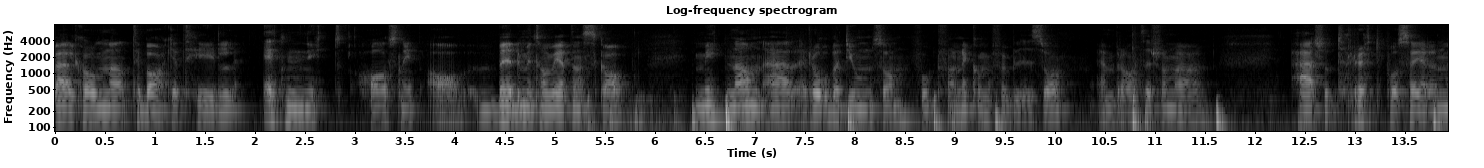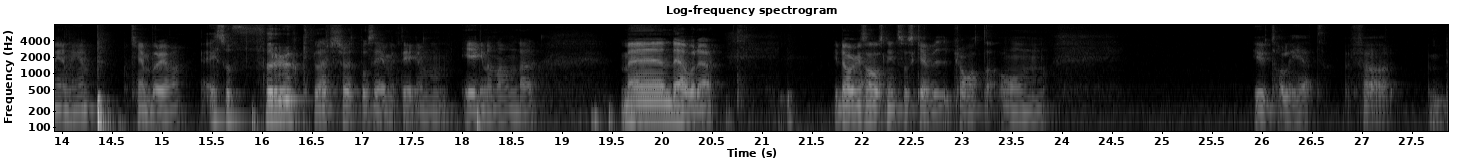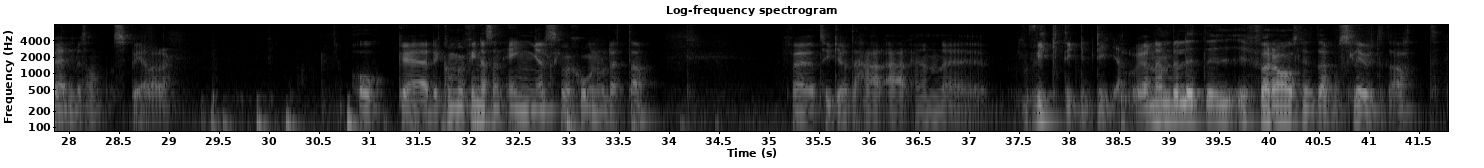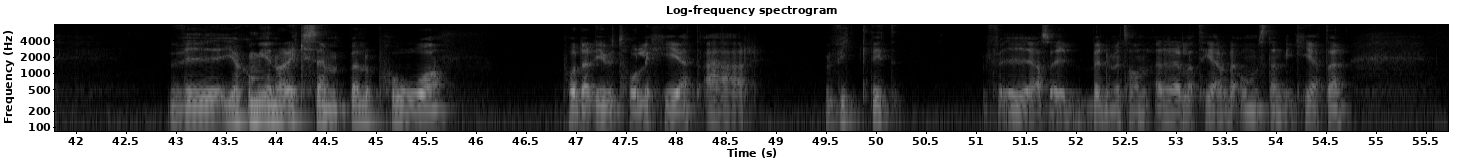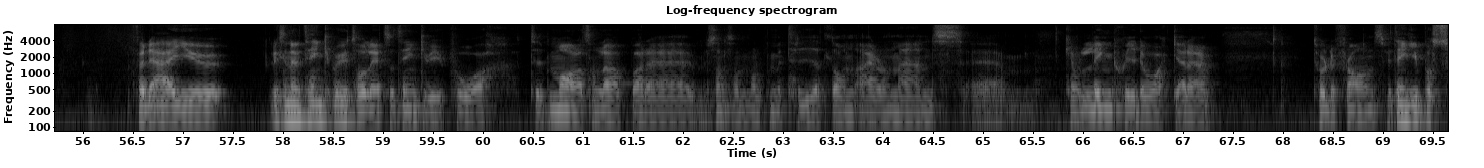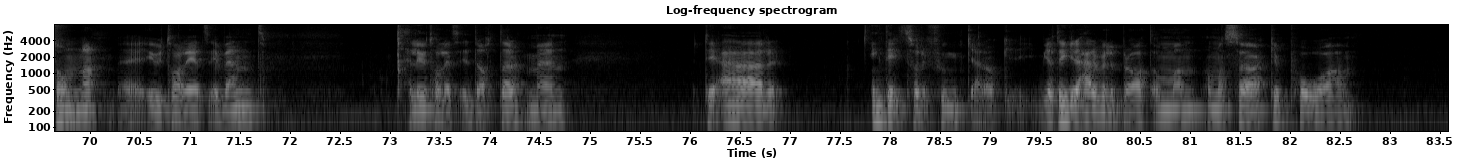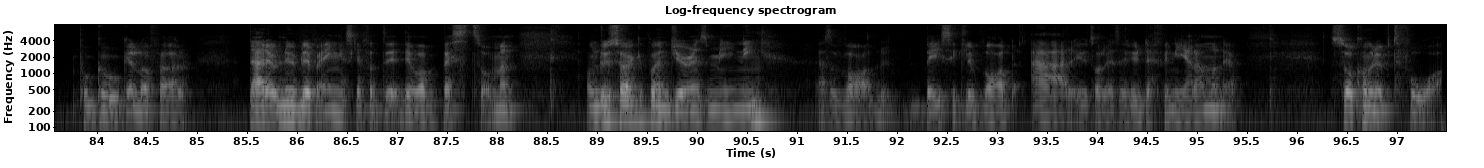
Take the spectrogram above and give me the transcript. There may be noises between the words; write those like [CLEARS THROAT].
Välkomna tillbaka till ett nytt avsnitt av Badmintonvetenskap. Mitt namn är Robert Jonsson. Fortfarande kommer förbli så en bra tid framöver. Är så trött på att säga den meningen. Kan jag börja med. Jag är så fruktansvärt trött på att säga mitt egen, egna namn där. Men det var det. I dagens avsnitt så ska vi prata om uthållighet för badmintonspelare. Och eh, det kommer finnas en engelsk version av detta. För jag tycker att det här är en eh, viktig del. Och jag nämnde lite i, i förra avsnittet där på slutet att vi, jag kommer ge några exempel på, på där uthållighet är viktigt för i, alltså i badminton-relaterade omständigheter. För det är ju, liksom när vi tänker på uthållighet så tänker vi på typ maratonlöpare, sådana som håller på med triathlon, Ironmans, eh, vara längdskidåkare, Tour de France. Vi tänker ju på sådana eh, uthållighetsevent. Eller uthållighetsidrotter, men det är inte riktigt så det funkar och jag tycker det här är väldigt bra att om man, om man söker på på Google då för det här är, nu blir det på engelska för att det, det var bäst så men om du söker på endurance meaning alltså vad basically vad är uthållighet alltså hur definierar man det så kommer det upp två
